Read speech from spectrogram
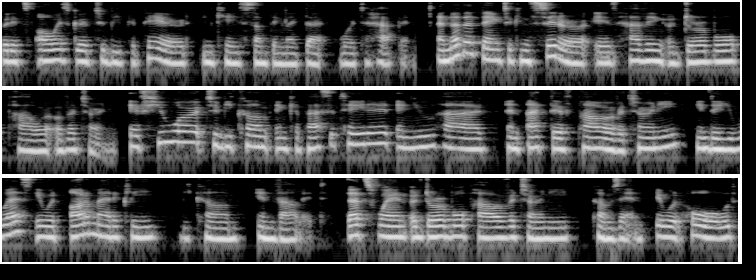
But it's always good to be prepared in case something like that were to happen. Another thing to consider is having a durable power of attorney. If you were to become incapacitated and you had an active power of attorney in the US, it would automatically become invalid. That's when a durable power of attorney comes in. It would hold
